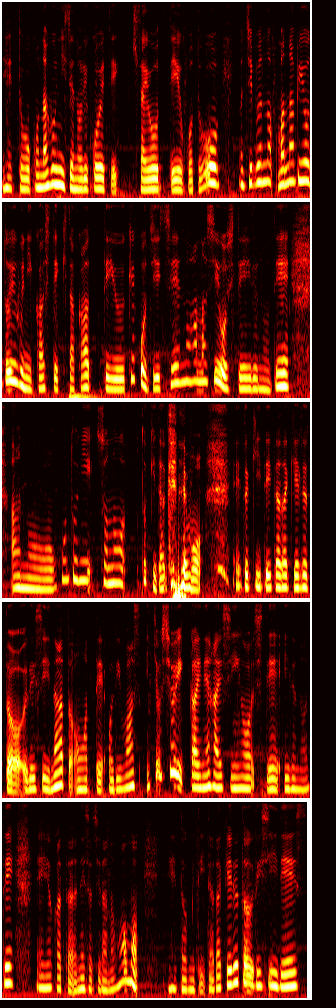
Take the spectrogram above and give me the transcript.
えーと、こんな風にして乗り越えてきたよっていうことを、ま、自分の学びをどういうふうに生かしてきたかっていう結構実践の話をしているのであの本当にその時だけでも、えー、と聞いていただけると嬉しいなと思っております。一応週1回ね配信をしているので、えー、よかったらねそちらの方も、えー、と見ていただけると嬉しいです。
